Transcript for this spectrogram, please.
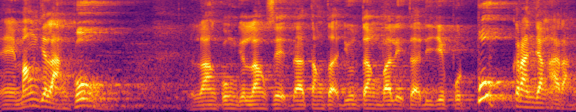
fulan emang jelangkung jelangkung jelang datang tak diuntang balik tak dijemput puh keranjang arang.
